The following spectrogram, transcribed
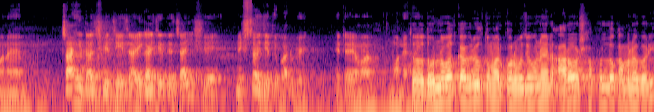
মানে চাহিদা, সে যে জায়গায় যেতে চাই, সে নিশ্চয়ই যেতে পারবে। এটাই আমার মনে তো ধন্যবাদ কাবিরুল তোমার কর্মজীবনের আরও সাফল্য কামনা করি।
